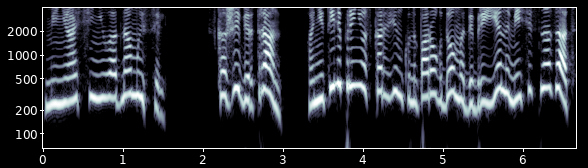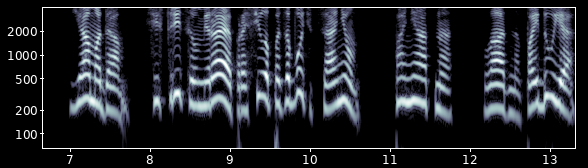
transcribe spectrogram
Меня осенила одна мысль. Скажи, Бертран, а не ты ли принес корзинку на порог дома Дебриена месяц назад? Я, мадам. Сестрица, умирая, просила позаботиться о нем. Понятно. Ладно, пойду я.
